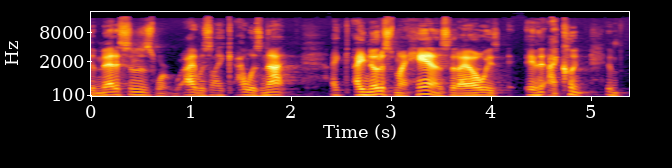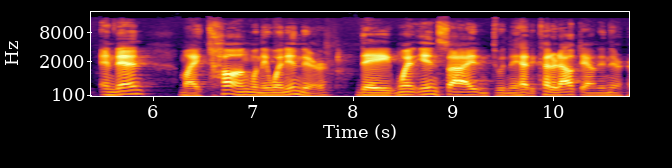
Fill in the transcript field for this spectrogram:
the medicines were, I was like, I was not, I, I noticed my hands that I always, and I couldn't, and then my tongue, when they went in there, they went inside, and when they had to cut it out down in there,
